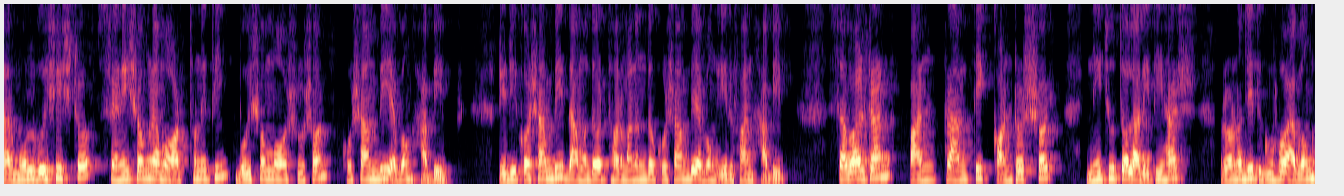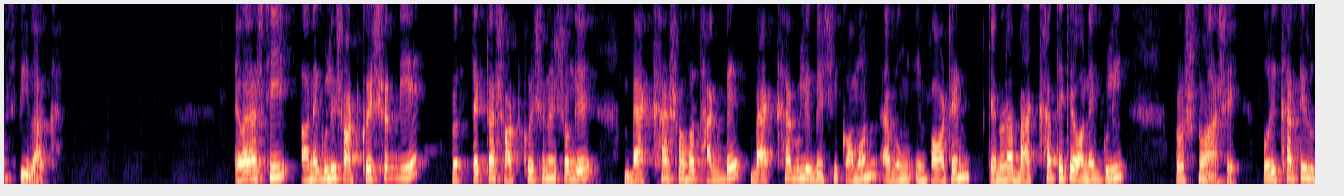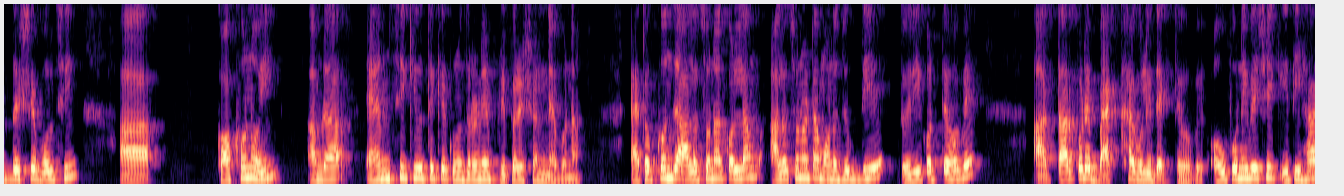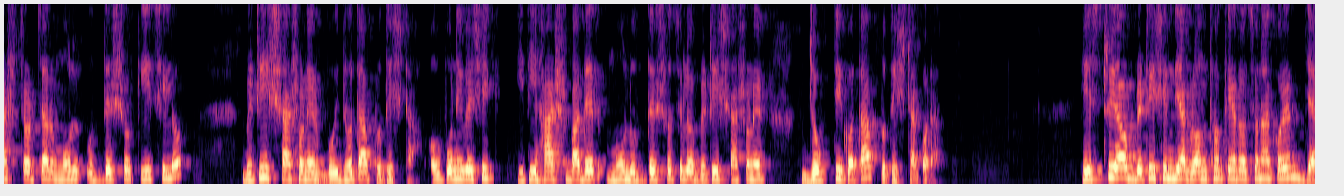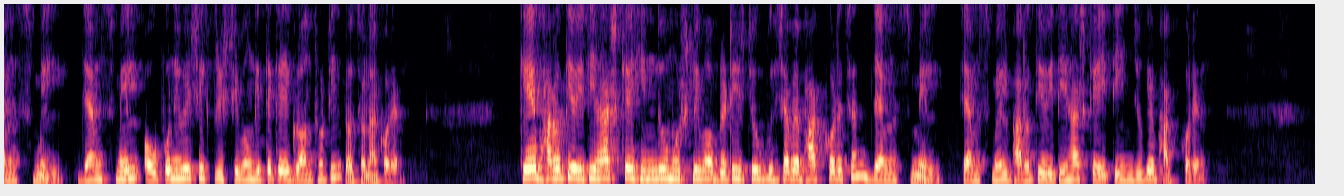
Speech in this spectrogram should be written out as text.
তার মূল বৈশিষ্ট্য শ্রেণি সংগ্রাম ও অর্থনীতি, বৈষম্য ও শোষণ, কোশাম্বি এবং হাবিব। ডিডি কোশাম্বি, দামোদর ধর্মানন্দ কোশাম্বি এবং ইরফান হাবিব। সাবাল্টান প্রান্তিক কণ্ঠস্বর, নিচুতলার ইতিহাস, রণজিৎ গুহ এবং স্পিবাক। এবার আসছি অনেকগুলি শর্ট কোয়েশ্চেন নিয়ে। প্রত্যেকটা শর্ট কোয়েশ্চেনের সঙ্গে ব্যাখ্যা সহ থাকবে। ব্যাখ্যাগুলি বেশি কমন এবং ইম্পর্টেন্ট কেননা ব্যাখ্যা থেকে অনেকগুলি প্রশ্ন আসে। পরীক্ষার্থীর উদ্দেশ্যে বলছি কখনোই আমরা এমসিকিউ থেকে কোনো ধরনের প্রিপারেশন নেব না। এতক্ষণ যা আলোচনা করলাম, আলোচনাটা মনোযোগ দিয়ে তৈরি করতে হবে আর তারপরে ব্যাখ্যাগুলি দেখতে হবে। ঔপনিবেশিক ইতিহাস চর্চার মূল উদ্দেশ্য কী ছিল? ব্রিটিশ শাসনের বৈধতা প্রতিষ্ঠা। ঔপনিবেশিক ইতিহাসবাদের মূল উদ্দেশ্য ছিল ব্রিটিশ শাসনের যৌক্তিকতা প্রতিষ্ঠা করা। হিস্ট্রি অব ব্রিটিশ ইন্ডিয়া গ্রন্থকে রচনা করেন জেমস মিল। জেমস মিল ঔপনিবেশিক দৃষ্টিভঙ্গি থেকে এই গ্রন্থটি রচনা করেন। কে ভারতীয় ইতিহাসকে হিন্দু, মুসলিম ও ব্রিটিশ যুগ হিসাবে ভাগ করেছেন? জেমস মিল। জেমস মিল ভারতীয় ইতিহাসকে এই তিন যুগে ভাগ করেন।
